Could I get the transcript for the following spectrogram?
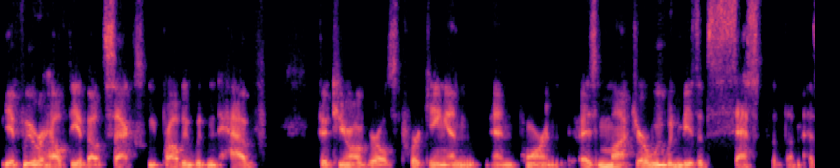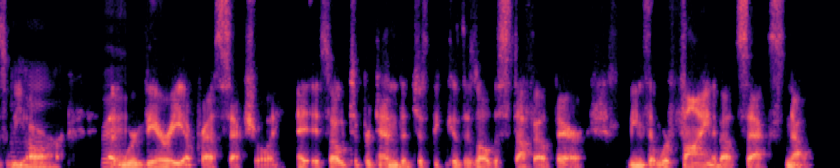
If we were healthy about sex, we probably wouldn't have 15 year old girls twerking and and porn as much, or we wouldn't be as obsessed with them as we mm-hmm. are right. we're very oppressed sexually. So to pretend that just because there's all this stuff out there means that we're fine about sex, no,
